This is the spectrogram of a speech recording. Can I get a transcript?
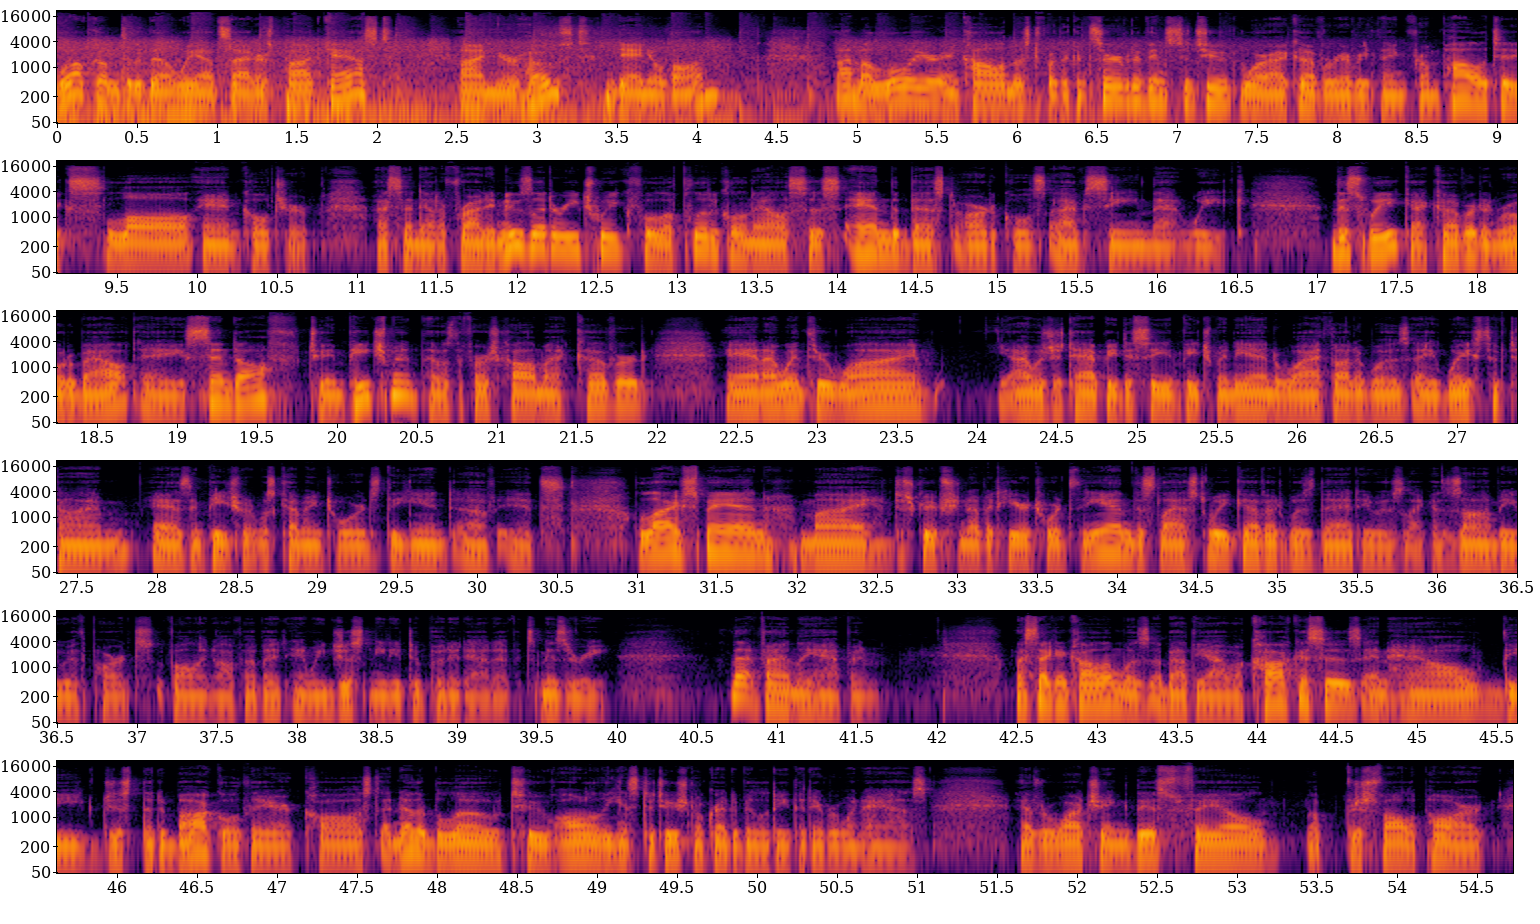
Welcome to the Beltway Outsiders podcast. I'm your host, Daniel Vaughan. I'm a lawyer and columnist for the Conservative Institute, where I cover everything from politics, law, and culture. I send out a Friday newsletter each week full of political analysis and the best articles I've seen that week. This week, I covered and wrote about a send off to impeachment. That was the first column I covered. And I went through why I was just happy to see impeachment end, why I thought it was a waste of time as impeachment was coming towards the end of its lifespan. My description of it here towards the end, this last week of it, was that it was like a zombie with parts falling off of it, and we just needed to put it out of its misery. That finally happened. My second column was about the Iowa caucuses and how the just the debacle there caused another blow to all of the institutional credibility that everyone has. As we're watching this fail, uh, just fall apart,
